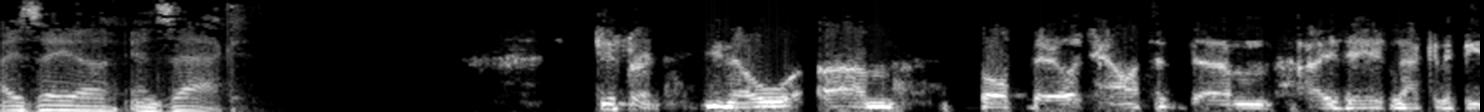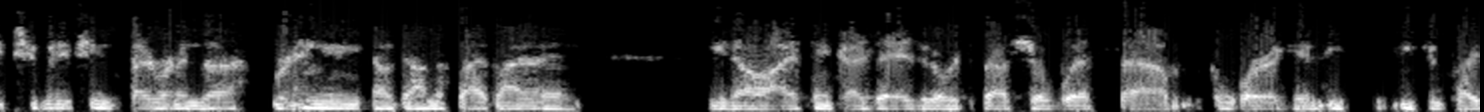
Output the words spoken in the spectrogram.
Isaiah and Zach. Different, you know. Um, both fairly talented. Um, Isaiah's not going to beat too many teams by running the running, you know, down the sideline. And you know, I think Isaiah's really special with um, Oregon. He he can play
